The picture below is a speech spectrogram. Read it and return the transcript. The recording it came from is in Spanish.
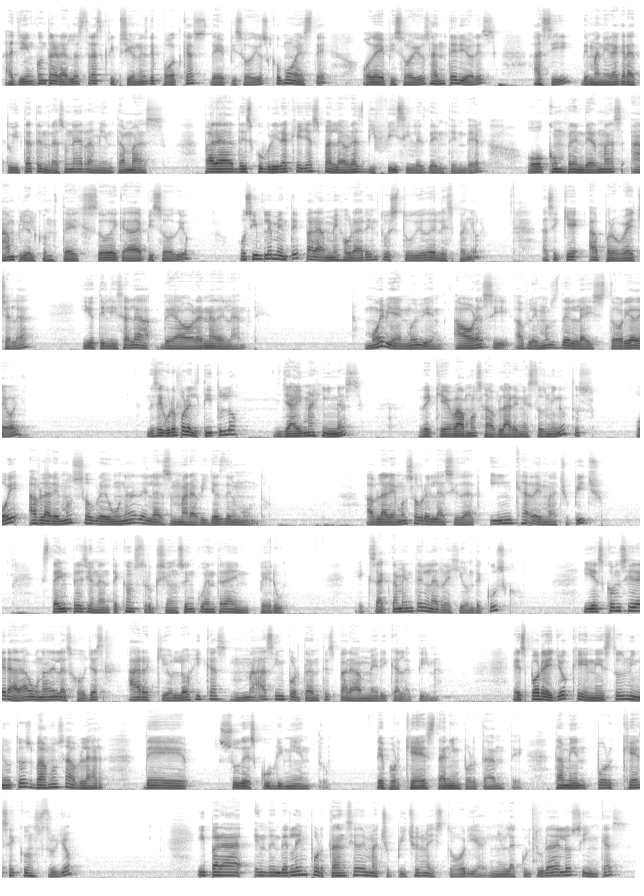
Allí encontrarás las transcripciones de podcast de episodios como este o de episodios anteriores. Así, de manera gratuita tendrás una herramienta más para descubrir aquellas palabras difíciles de entender o comprender más amplio el contexto de cada episodio o simplemente para mejorar en tu estudio del español. Así que aprovechala y utilízala de ahora en adelante. Muy bien, muy bien. Ahora sí, hablemos de la historia de hoy. De seguro por el título ya imaginas de qué vamos a hablar en estos minutos. Hoy hablaremos sobre una de las maravillas del mundo. Hablaremos sobre la ciudad inca de Machu Picchu. Esta impresionante construcción se encuentra en Perú, exactamente en la región de Cusco y es considerada una de las joyas arqueológicas más importantes para América Latina. Es por ello que en estos minutos vamos a hablar de su descubrimiento, de por qué es tan importante, también por qué se construyó. Y para entender la importancia de Machu Picchu en la historia y en la cultura de los incas,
